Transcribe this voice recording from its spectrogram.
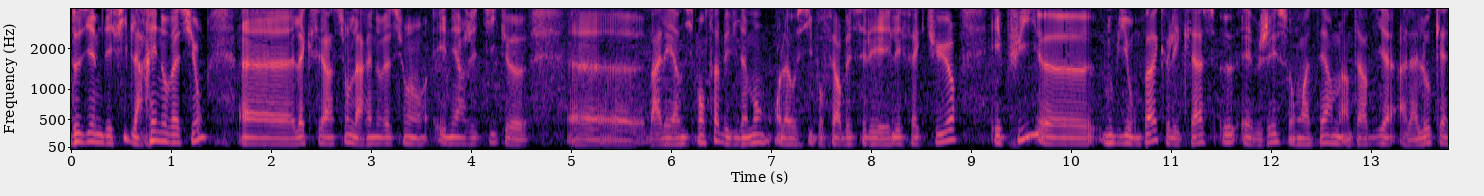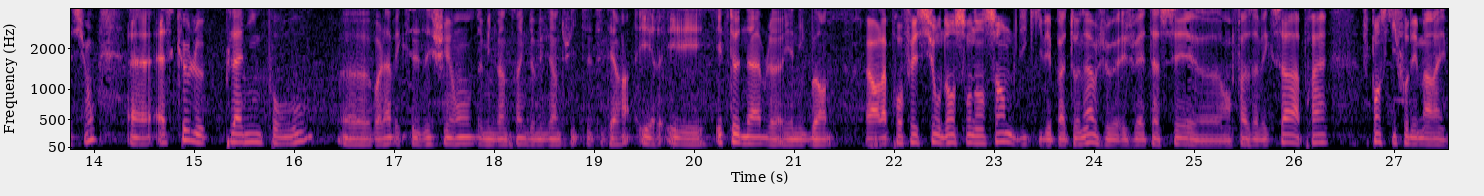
deuxième défi, de la rénovation, euh, l'accélération de la rénovation énergétique, bah, elle est indispensable évidemment, on l'a aussi pour faire baisser les, les factures. Et puis n'oublions pas que les classes E, F, G seront à terme interdites à, à la location. Est-ce que le planning pour vous, euh, voilà, avec ces échéances 2025, 2028, etc., est, tenable, Yannick Borne? Alors la profession dans son ensemble dit qu'il n'est pas tenable, je, vais être assez euh, en phase avec ça. Après, je pense qu'il faut démarrer.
